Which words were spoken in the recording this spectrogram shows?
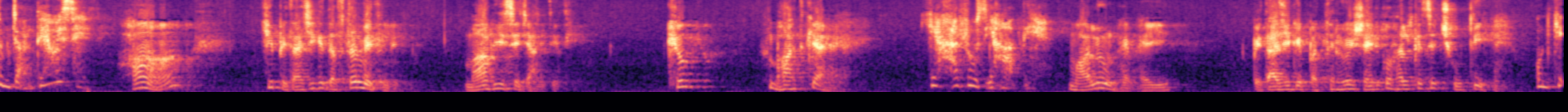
तुम जानते हो इसे? हाँ ये पिताजी के दफ्तर में थी। माँ भी इसे जानती थी। क्यों? बात क्या है? ये हर रोज यहाँ आती है। मालूम है भाई पिताजी के पत्थर हुए शरीर को हल्के से छूती हैं। उनके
